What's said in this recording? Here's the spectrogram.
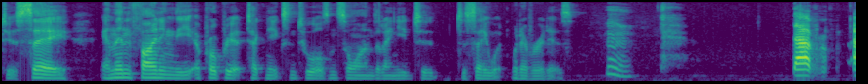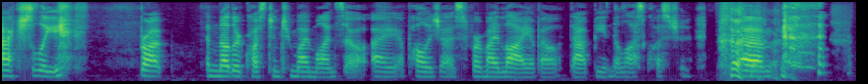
to say, and then finding the appropriate techniques and tools and so on that I need to to say what, whatever it is. Hmm. That actually brought another question to my mind, so I apologize for my lie about that being the last question. Um,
